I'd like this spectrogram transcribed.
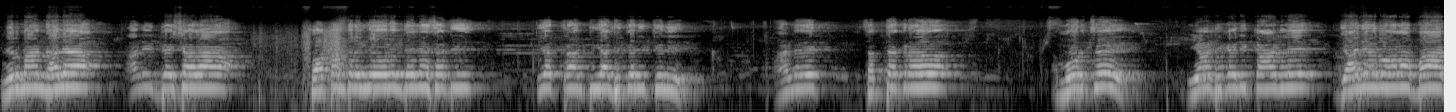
निर्माण झाल्या आणि देशाला स्वातंत्र्य मिळवून देण्यासाठी एक क्रांती या ठिकाणी केली. अनेक सत्याग्रह मोर्चे या ठिकाणी काढले. जालियनवाला बाग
